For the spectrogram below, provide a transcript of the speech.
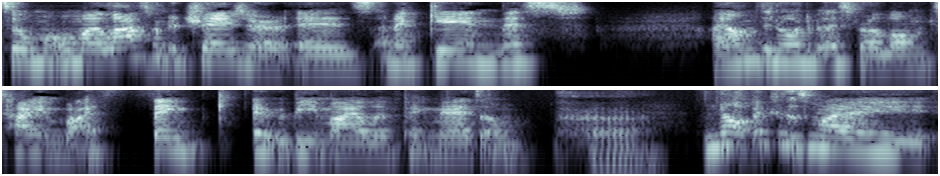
So my, my last one to treasure is, and again, this I am denied about this for a long time, but I think it would be my Olympic medal. Uh. Not because it's my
